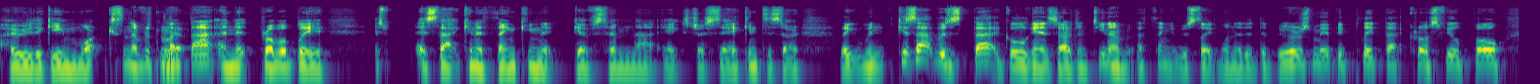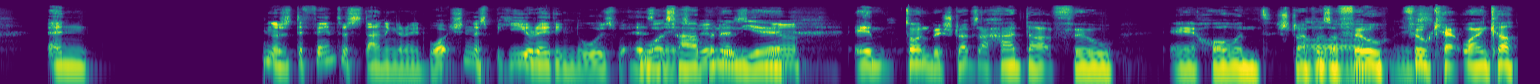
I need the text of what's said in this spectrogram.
how the game works and everything like that. And it probably it's it's that kind of thinking that gives him that extra second to start like when because that was that goal against Argentina. I think it was like one of the De Boers maybe played that crossfield ball and. You know, there's defenders standing around watching this, but he already knows what his What's next move happening, is, you yeah. know? Um, talking about strips, I had that full uh, Holland strip as a Oh, full nice. full kit wanker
